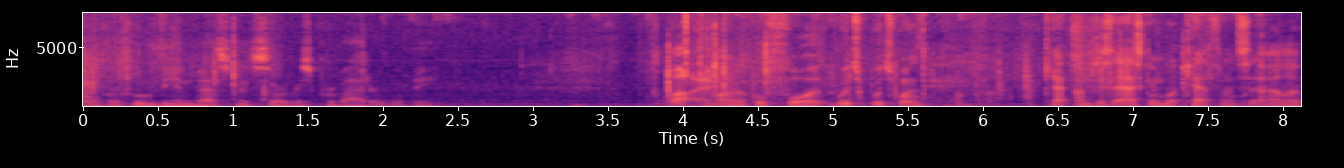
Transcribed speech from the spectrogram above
over who the investment service provider will be. Well, and Article four, which, which one's, I'm. Ca- I'm just asking what Catherine said. I'll-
